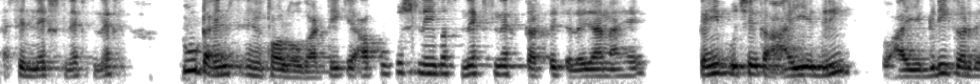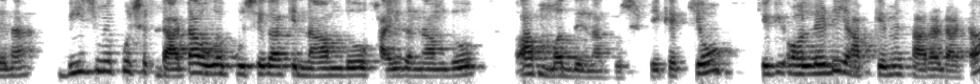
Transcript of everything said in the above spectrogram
ऐसे next next next two times install होगा, ठीक है? आपको कुछ नहीं, बस नेक्स्ट नेक्स्ट करते चले जाना है। कहीं पूछेगा आई एग्री तो आई एग्री कर देना। बीच में कुछ डाटा होगा, पूछेगा कि नाम दो फ़ाइल का नाम दो। तो आप मत देना कुछ, ठीक है? क्यों? क्योंकि ऑलरेडी आपके में सारा डाटा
